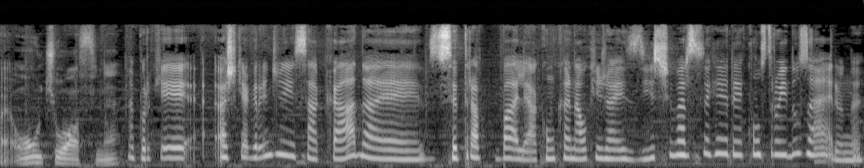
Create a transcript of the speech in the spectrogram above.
é, on to off, né? É porque acho que a grande sacada é você trabalhar com um canal que já existe versus você querer construir do zero, né?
